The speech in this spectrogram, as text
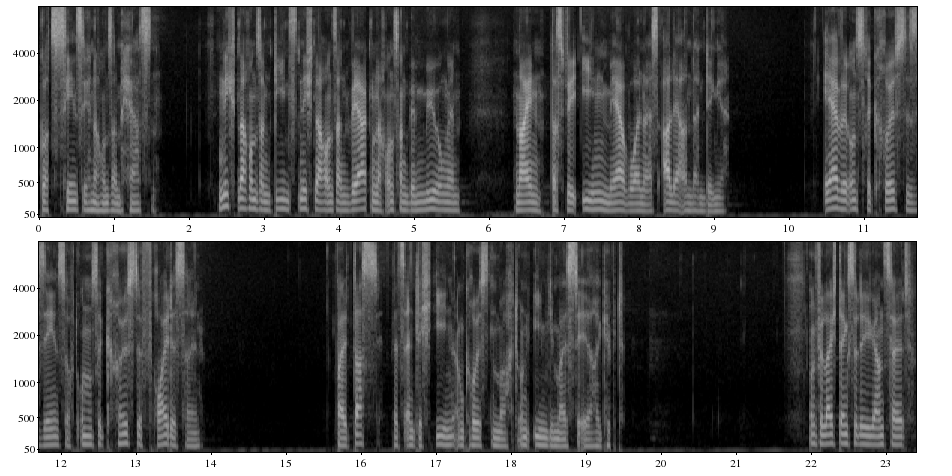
Gott sehnt sich nach unserem Herzen. Nicht nach unserem Dienst, nicht nach unseren Werken, nach unseren Bemühungen. Nein, dass wir ihn mehr wollen als alle anderen Dinge. Er will unsere größte Sehnsucht und unsere größte Freude sein, weil das letztendlich ihn am größten macht und ihm die meiste Ehre gibt. Und vielleicht denkst du dir die ganze Zeit,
